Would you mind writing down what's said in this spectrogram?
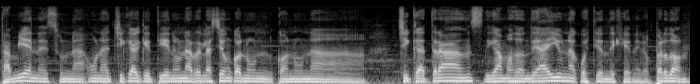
también es una, una chica que tiene una relación con un, con una chica trans, digamos, donde hay una cuestión de género. Perdón,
